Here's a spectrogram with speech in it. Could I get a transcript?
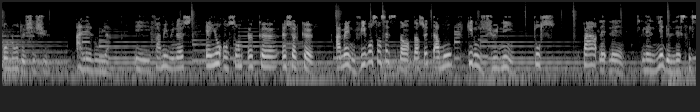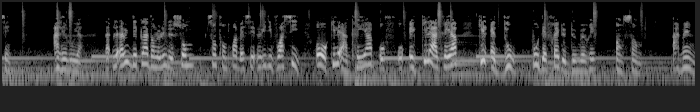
au nom de Jésus. Alléluia. Et famille mineuse, ayons ensemble un cœur, un seul cœur. Amen. Vivons sans cesse dans, cet amour qui nous unit tous par les, liens de l'Esprit Saint. Alléluia. La, Bible déclare dans le livre de Psaume 133, verset 1, il dit, voici, oh, qu'il est agréable, qu'il est agréable, qu'il est doux pour des frères de demeurer ensemble. Amen.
